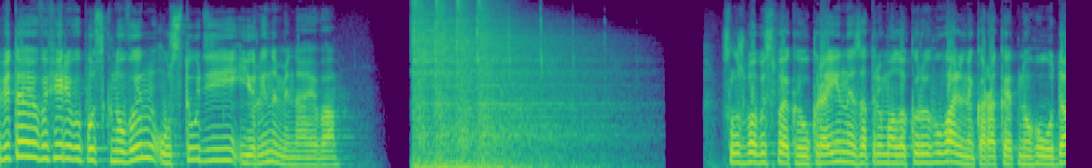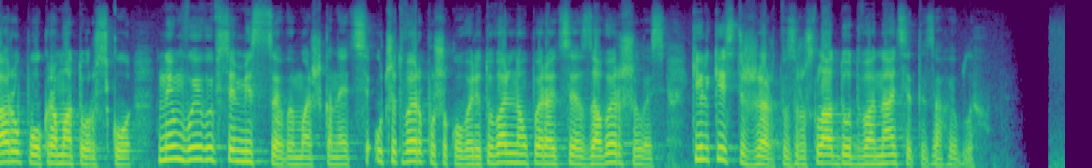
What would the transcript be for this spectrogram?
Вітаю в ефірі. Випуск новин у студії Ірина Мінаєва. Служба безпеки України затримала коригувальника ракетного удару по Краматорську. Ним виявився місцевий мешканець. У четвер пошукова-рятувальна операція завершилась. Кількість жертв зросла до 12 загиблих.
